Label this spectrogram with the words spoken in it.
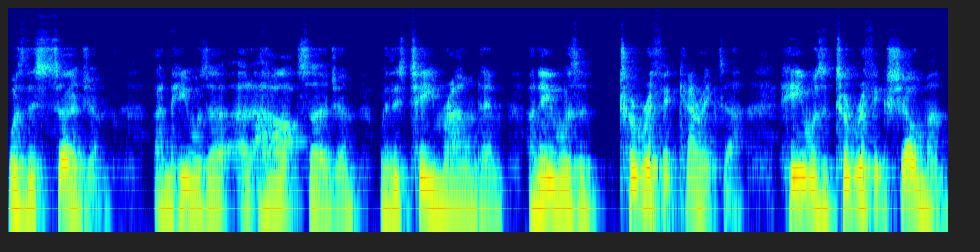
was this surgeon, and he was a, a heart surgeon with his team round him, and he was a terrific character. He was a terrific showman.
